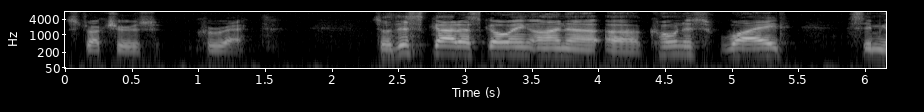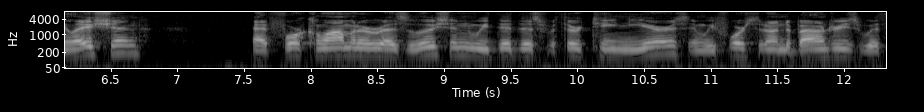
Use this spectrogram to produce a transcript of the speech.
structures correct. So this got us going on a, a CONUS-wide simulation at four kilometer resolution. We did this for 13 years, and we forced it on the boundaries with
